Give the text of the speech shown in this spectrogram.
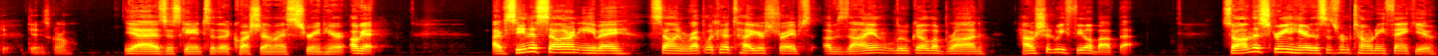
Did, did it scroll? Yeah, I was just getting to the question on my screen here. Okay. I've seen a seller on eBay selling replica tiger stripes of Zion, Luka, LeBron. How should we feel about that? So on the screen here, this is from Tony. Thank you.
